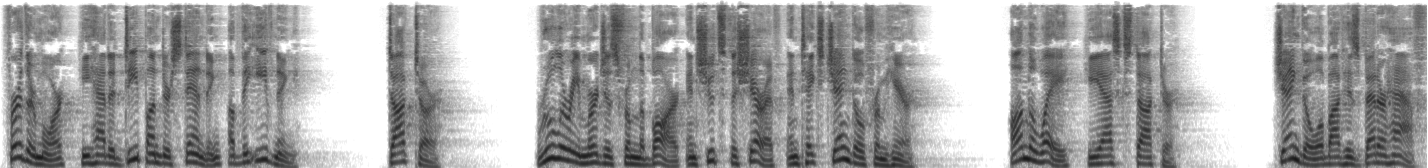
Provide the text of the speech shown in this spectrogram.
Furthermore, he had a deep understanding of the evening. Doctor. Ruler emerges from the bar and shoots the sheriff and takes Django from here. On the way, he asks Doctor. Django about his better half.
